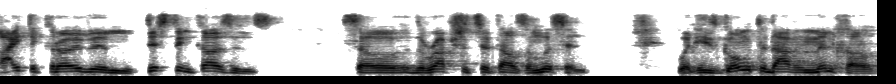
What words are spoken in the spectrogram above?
weite krovim, distant cousins. So the Rav tells him, listen, when he's going to daven mincha,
